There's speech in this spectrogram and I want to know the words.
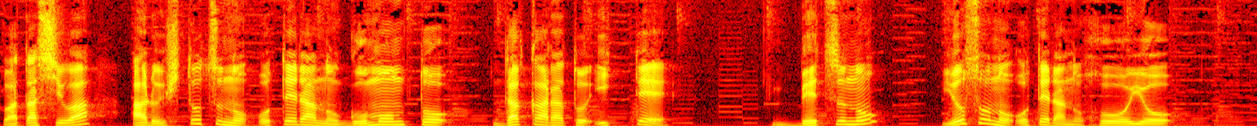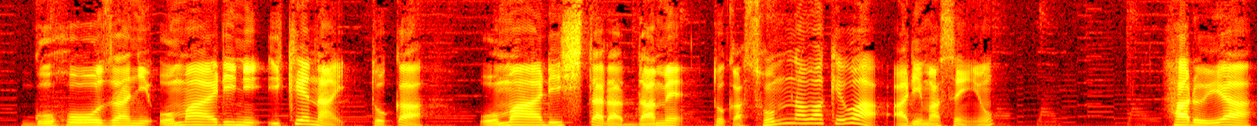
私はある一つのお寺の御門とだからといって別のよそのお寺の法要ご法座にお参りに行けないとかお参りしたらダメとかそんなわけはありませんよ。春や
